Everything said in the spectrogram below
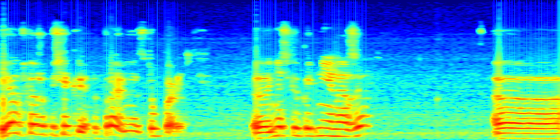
Я вам скажу по секрету, правильно выступает. Э, несколько дней назад э,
